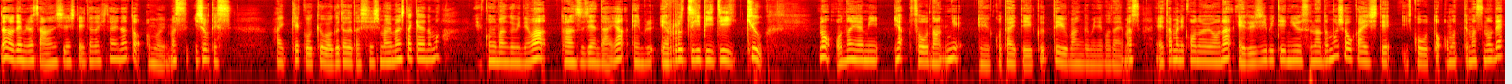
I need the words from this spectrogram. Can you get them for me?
なので皆さん安心していただきたいなと思います。以上です。はい、結構今日はぐだぐだしてしまいましたけれども、この番組ではトランスジェンダーや LGBTQ のお悩みや相談に、え答えていくっていう番組でございます、えたまにこのような LGBT ニュースなども紹介していこうと思ってますので、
